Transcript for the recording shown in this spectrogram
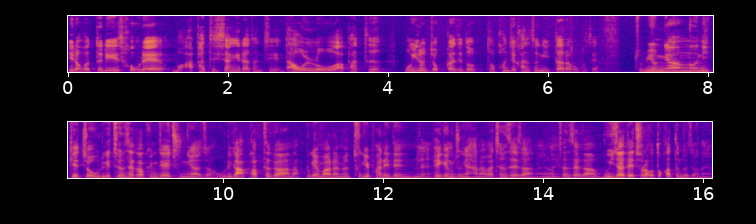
이런 것들이 서울의 뭐 아파트 시장이라든지 나홀로 아파트 뭐 이런 쪽까지도 더 번질 가능성이 있다라고 보세요? 좀 영향은 있겠죠. 우리가 전세가 굉장히 중요하죠. 우리가 아파트가 나쁘게 말하면 투기판이 된 네. 배경 중에 하나가 전세잖아요. 전세가 무이자 대출하고 똑같은 거잖아요.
